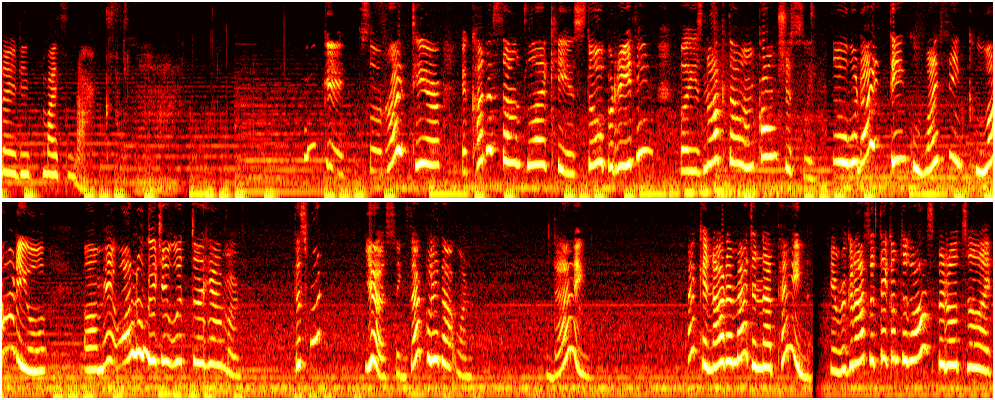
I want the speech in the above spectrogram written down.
To eat my snacks. Okay, so right here, it kind of sounds like he is still breathing, but he's knocked out unconsciously. So what I think, I think Wario um, hit Waluigi with the hammer. This one? Yes, exactly that one. Dang. I cannot imagine that pain. And we're gonna have to take him to the hospital to like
